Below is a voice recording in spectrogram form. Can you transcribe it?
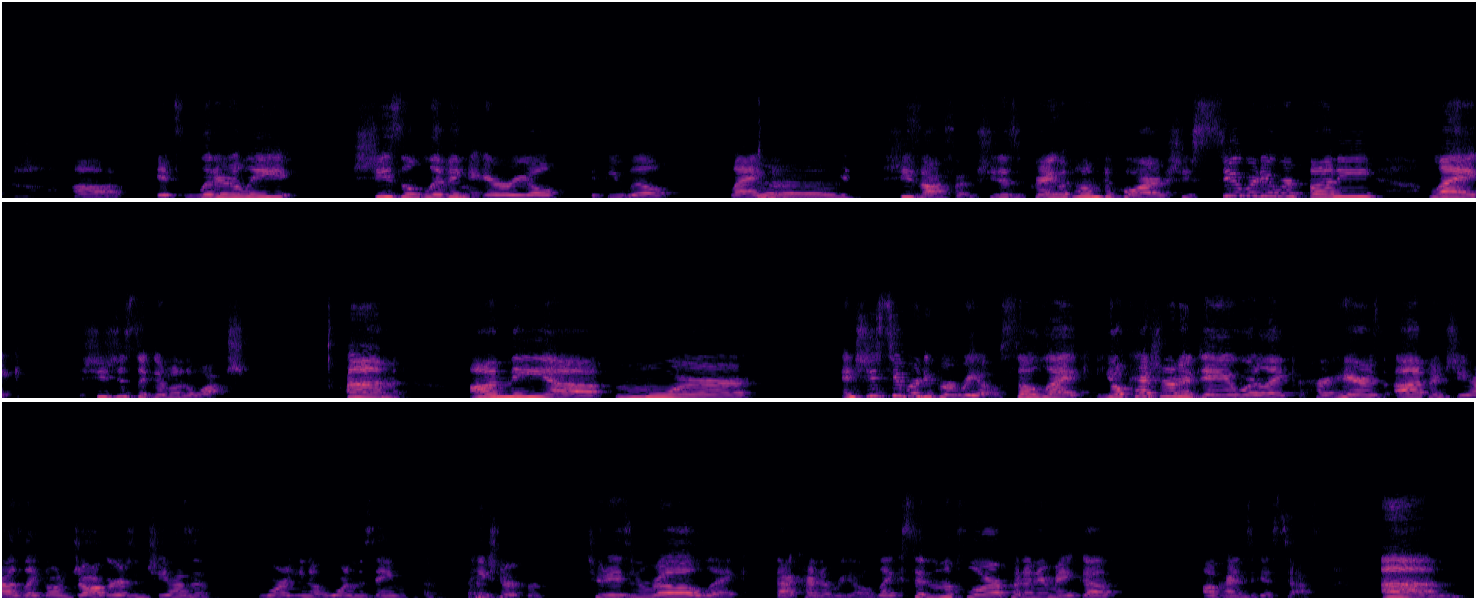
Uh, it's literally she's a living Ariel, if you will. Like Oh. she's awesome. She does great with home decor. She's super duper funny. Like she's just a good one to watch. Um, on the uh more, and she's super duper real. So like you'll catch her on a day where like her hair is up and she has like on joggers and she hasn't worn you know worn the same t-shirt for two days in a row. Like that kind of real. Like sitting on the floor, put on your makeup, all kinds of good stuff. Um,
